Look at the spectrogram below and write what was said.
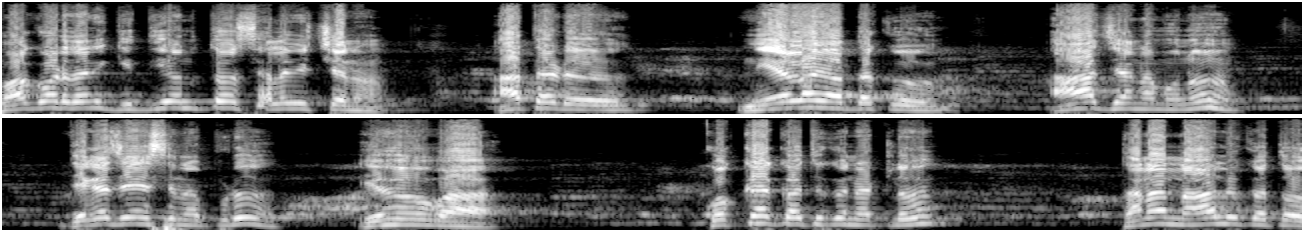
పోకూడదని గిద్యోనితో సెలవిచ్చాను. అతడు నీళ్ళ యొద్దకు ఆ జనమును దిగజేసినప్పుడు యెహోవా కుక్క గతుకున్నట్లు తన నాలుకతో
